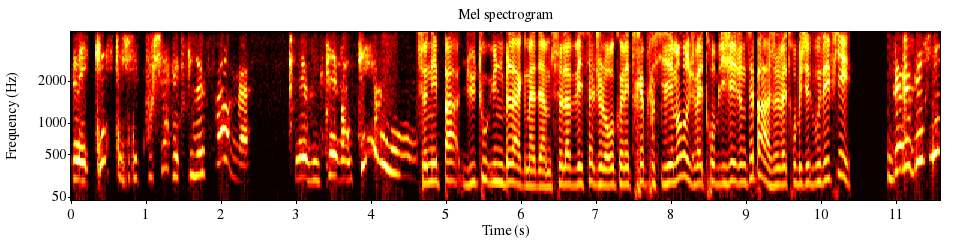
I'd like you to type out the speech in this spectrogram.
Mais qu'est-ce que j'ai couché avec une femme? Mais vous plaisantez ou Ce n'est pas du tout une blague, madame. Ce lave-vaisselle, je le reconnais très précisément, donc je vais être obligé, je ne sais pas, je vais être obligé de vous défier. De le défier?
